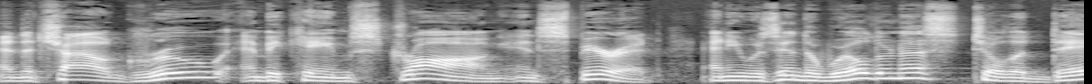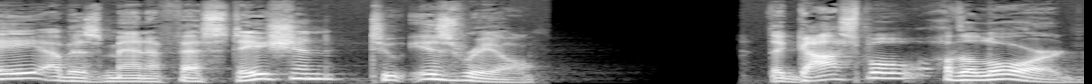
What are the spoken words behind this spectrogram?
And the child grew and became strong in spirit and he was in the wilderness till the day of his manifestation to Israel. The Gospel of the Lord.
